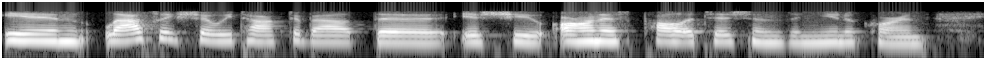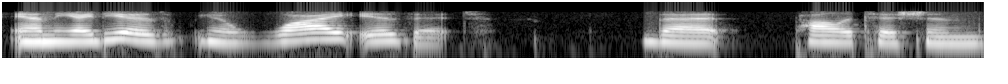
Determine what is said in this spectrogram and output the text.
in last week's show we talked about the issue honest politicians and unicorns, and the idea is, you know, why is it that politicians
